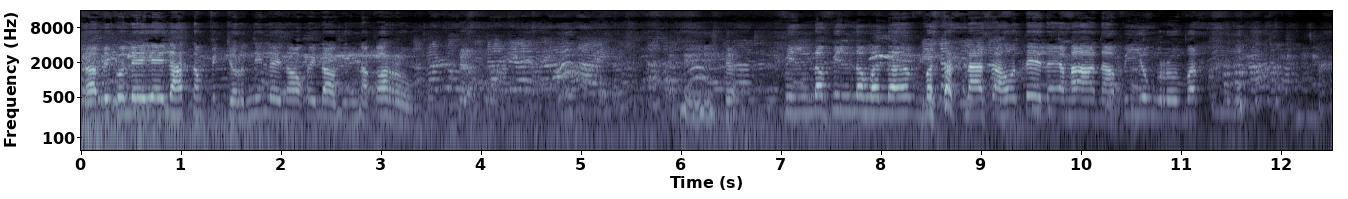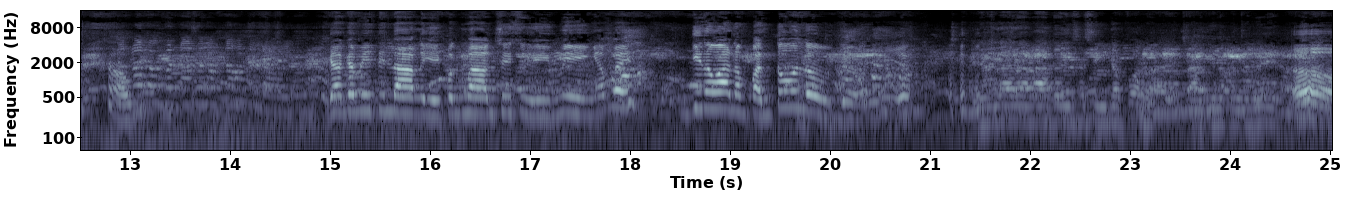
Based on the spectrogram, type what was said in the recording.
Sabi ko, Leia, eh, lahat ng picture nila, eh, na okay laging nakaroon. feel na feel naman na basta't nasa hotel ay ang hahanapin yung robot. Oh. Gagamitin lang eh pag magsi-swimming. Abay, ginawa ng pantulog. Ay, naalala nga yung sa Singapore, ah. lagi nakadali. Oo.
